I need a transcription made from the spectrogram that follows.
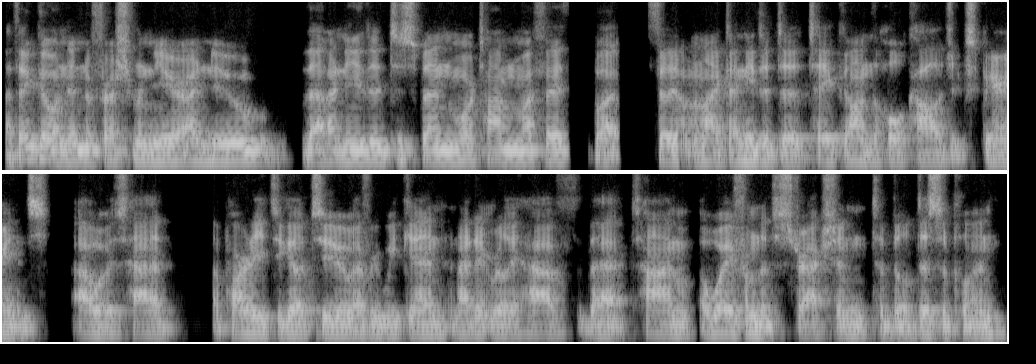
I think going into freshman year, I knew that I needed to spend more time in my faith, but feeling like I needed to take on the whole college experience. I always had a party to go to every weekend, and I didn't really have that time away from the distraction to build discipline.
